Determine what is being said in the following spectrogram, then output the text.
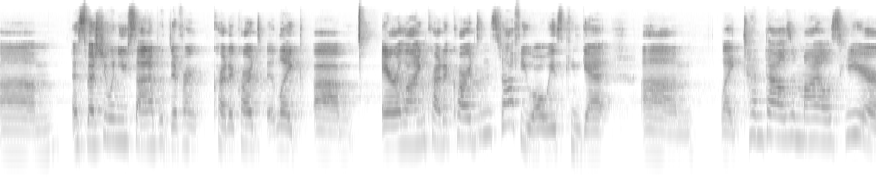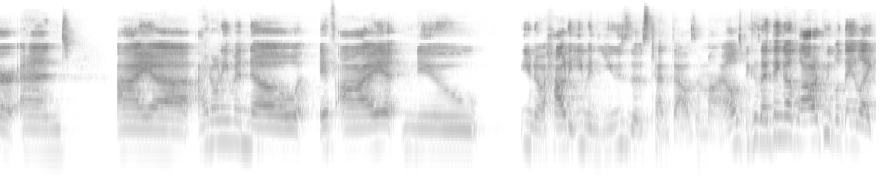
um, especially when you sign up with different credit cards, like um, airline credit cards and stuff. You always can get um, like 10,000 miles here and I uh, I don't even know if I knew you know how to even use those 10,000 miles because I think a lot of people they like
